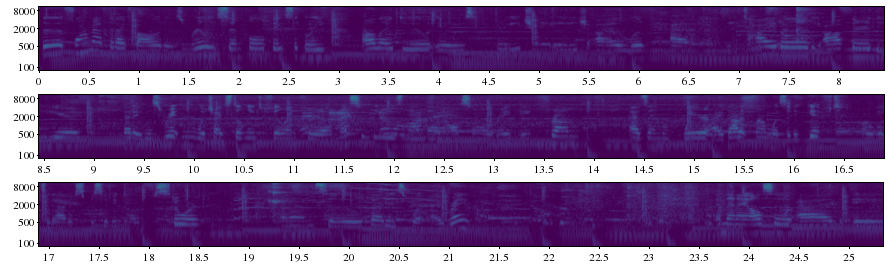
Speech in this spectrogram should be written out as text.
The format that I followed is really simple. Basically, all I do is for each page, I look at the title, the author, the year, that it was written, which I still need to fill in for most of these, and then also I write a from, as in where I got it from. Was it a gift or was it at a specific type of store? And so that is what I write. And then I also add a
